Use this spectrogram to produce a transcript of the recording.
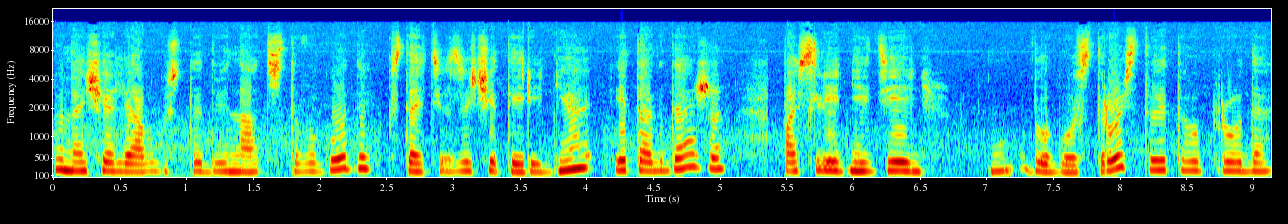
в начале августа 2012 года, кстати, за 4 дня. И тогда же последний день благоустройства этого пруда.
